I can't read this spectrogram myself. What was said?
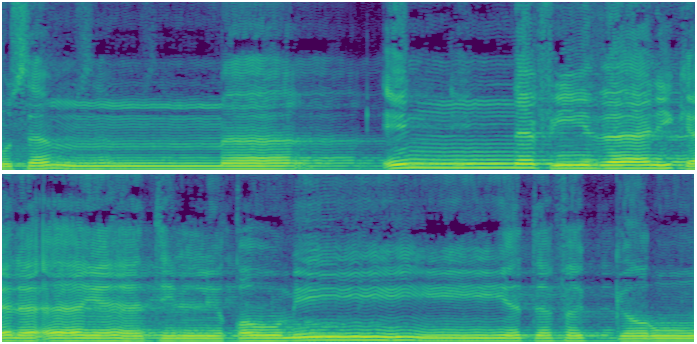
مسمى. إن في ذلك لآيات لقوم يتفكرون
